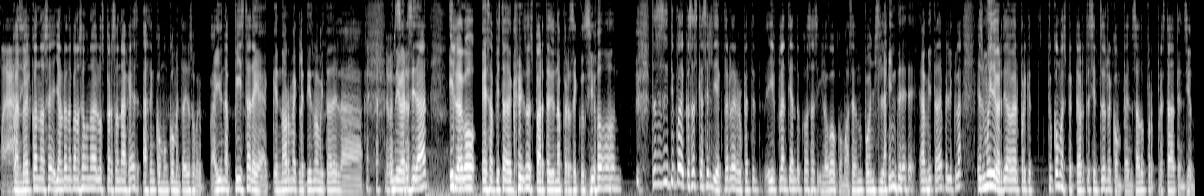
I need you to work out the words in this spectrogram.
Ah, cuando sí. él conoce, John Reno conoce a uno de los personajes, hacen como un comentario sobre, hay una pista de enorme atletismo a mitad de la Universidad. y luego esa pista de atletismo es parte de una persecución. Entonces ese tipo de cosas que hace el director de repente ir planteando cosas y luego como hacer un punchline de, a mitad de película es muy divertido de ver porque tú como espectador te sientes recompensado por prestar atención.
